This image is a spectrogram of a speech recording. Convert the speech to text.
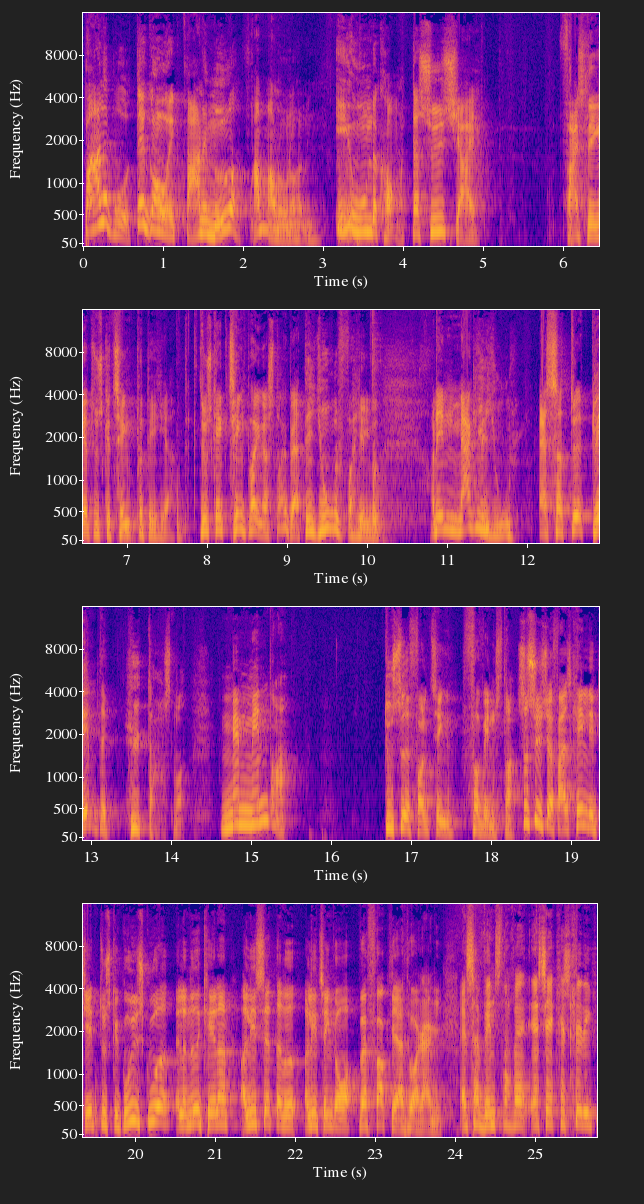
Barnebrød, det går ikke. Barnemøder, fremragende underholdning. I ugen, der kommer, der synes jeg faktisk ikke, at du skal tænke på det her. Du skal ikke tænke på Inger Støjberg. Det er jul for helvede. Og det er en mærkelig jul. Altså, glem det. Hyg dig og sådan noget. Med mindre du sidder i Folketinget for Venstre, så synes jeg faktisk helt legit, du skal gå ud i skuret eller ned i kælderen og lige sætte dig ned og lige tænke over, hvad fuck det er, du har gang i. Altså Venstre, hvad, altså jeg kan slet ikke...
